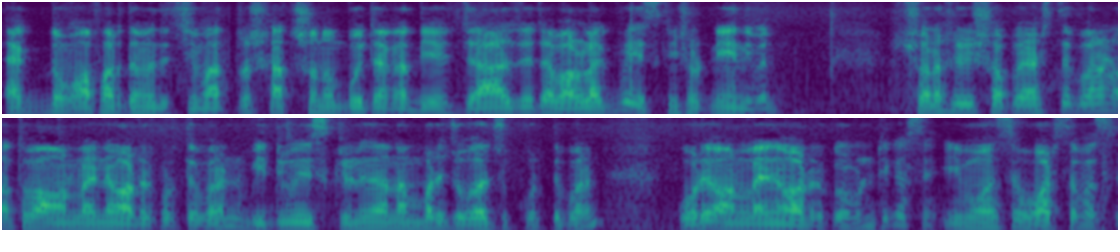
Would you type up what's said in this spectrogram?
একদম অফার দামে দিচ্ছি, মাত্র সাতশো নব্বই টাকা দিয়ে। যা যেটা ভালো লাগবে স্ক্রিনশট নিয়ে নেবেন। সরাসরি শপে আসতে পারেন অথবা অনলাইনে অর্ডার করতে পারেন। ভিডিও স্ক্রিনে দেওয়া নাম্বারে যোগাযোগ করতে পারেন, করে অনলাইনে অর্ডার করবেন, ঠিক আছে? ইমো আছে হোয়াটসঅ্যাপ আছে।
